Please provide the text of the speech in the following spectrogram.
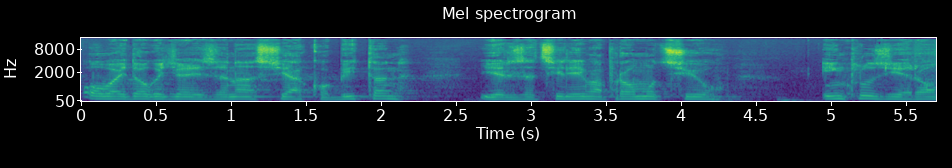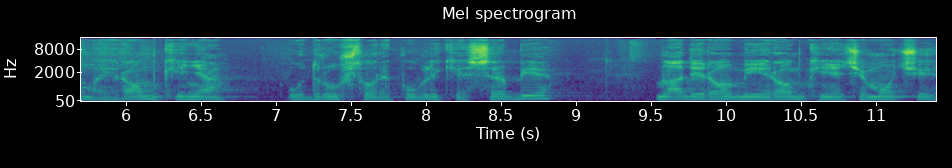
Ovaj događaj je za nas jako bitan – jer za cilj ima promociju inkluzije Roma i Romkinja u društvu Republike Srbije. Mladi Romi i Romkinje će moći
